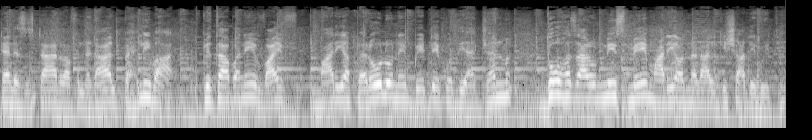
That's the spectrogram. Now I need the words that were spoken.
टेनिस स्टार राफेल नडाल पहली बार पिता बने वाइफ मारिया पेरोलो ने बेटे को दिया जन्म। 2019 में मारिया और नडाल की शादी हुई थी।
